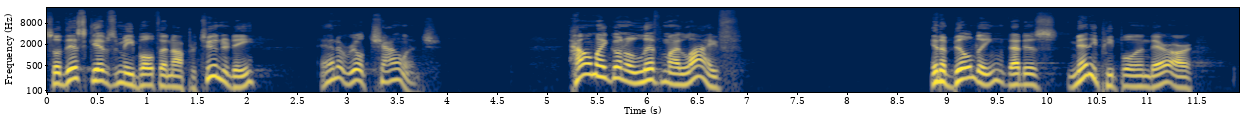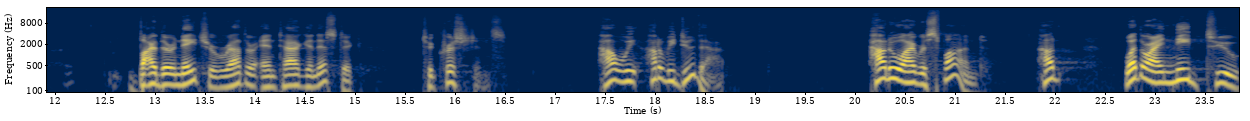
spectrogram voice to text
So this gives me both an opportunity and a real challenge. How am I going to live my life in a building that is, many people in there are, by their nature, rather antagonistic to Christians? How, we, how do we do that? How do I respond? How, whether I need to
